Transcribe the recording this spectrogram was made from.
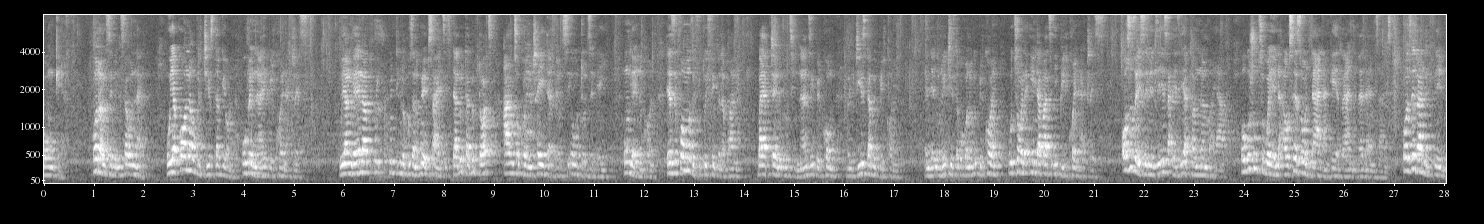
onke kodwa uyisebenzisa online. Uyakhona ukurejista kuyona ube nayo i-bitcoin address. Uyangena kwilokhuzana kwiwebsite is www altocointraders co za. Ungene khona. There's ifomu ozofica uyifice laphana. Bayakutshela ukuthi nansi i-bitcoin register kwi-bitcoin. And then uregister kwakhona kwi-bitcoin uthole into abathi i-bitcoin address. Osuzoyisebenzisa as i-account number yakho. Okusho ukuthi wena awusezodlala ngerandi lala emzansi because irandi ifile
